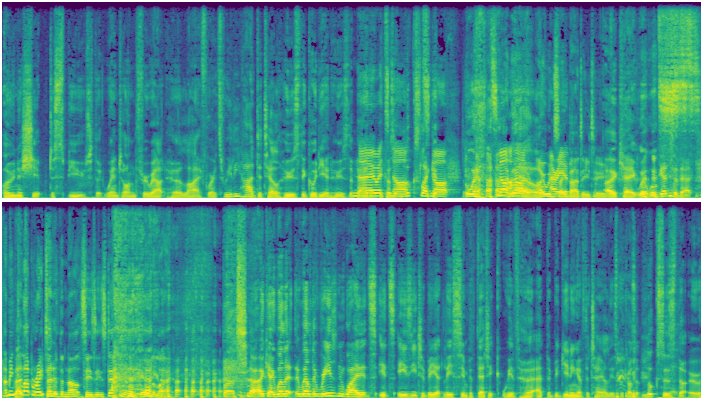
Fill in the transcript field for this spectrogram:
ownership dispute that went on throughout her life where it's really hard to tell who's the goody and who's the no, baddie because it looks like it's it, not. Well, it's not. Well, I would say baddie too. Okay, well, we'll get to that. I mean, but, collaborating but, with the Nazis is definitely borderline. but no, okay, well, it, well, the reason why it's it's easy to be at least sympathetic with her at the beginning of the tale is because it looks as though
